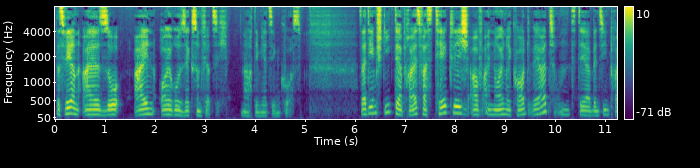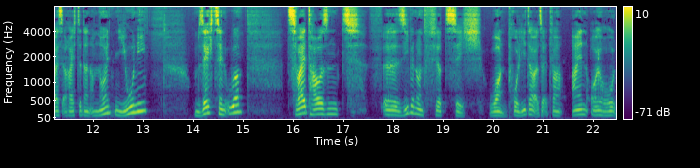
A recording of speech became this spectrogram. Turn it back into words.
Das wären also 1,46 Euro nach dem jetzigen Kurs. Seitdem stieg der Preis fast täglich auf einen neuen Rekordwert und der Benzinpreis erreichte dann am 9. Juni um 16 Uhr 2047 Won pro Liter, also etwa 1,53 Euro.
